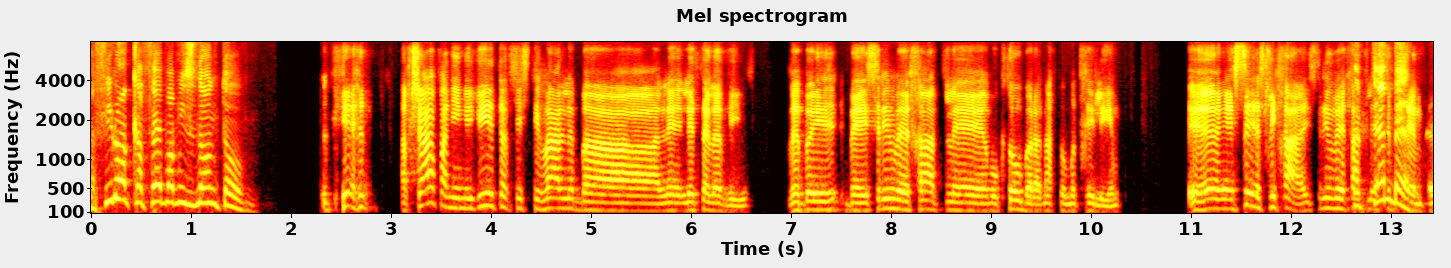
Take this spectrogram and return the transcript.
אפילו הקפה במזנון טוב. כן, עכשיו אני מביא את הפסטיבל ב... לתל אביב, וב-21 לאוקטובר אנחנו מתחילים, אה, סליחה, 21 לספטמבר,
